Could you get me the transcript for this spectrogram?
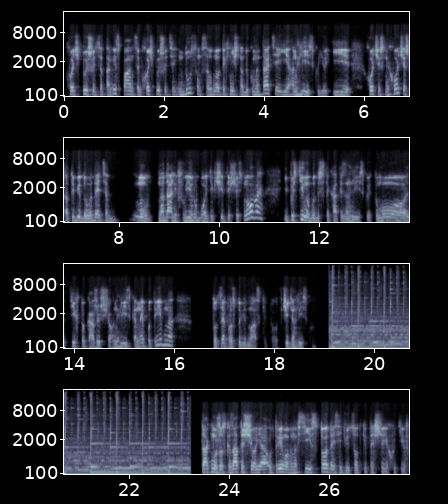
хоч пишуться там іспанцем, хоч пишуться індусом, все одно технічна документація є англійською, і хочеш не хочеш, а тобі доведеться ну надалі в своїй роботі вчити щось нове і постійно будеш стикати з англійською. Тому ті, хто кажуть, що англійська не потрібна, то це просто відмазки. То вчіть англійську. Так можу сказати, що я отримав на всі 110% те, що я хотів.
